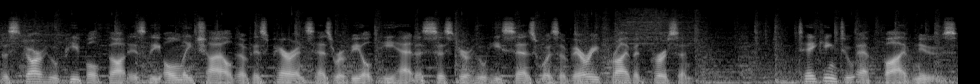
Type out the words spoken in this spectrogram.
The star who people thought is the only child of his parents has revealed he had a sister who he says was a very private person. Taking to F5 News,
